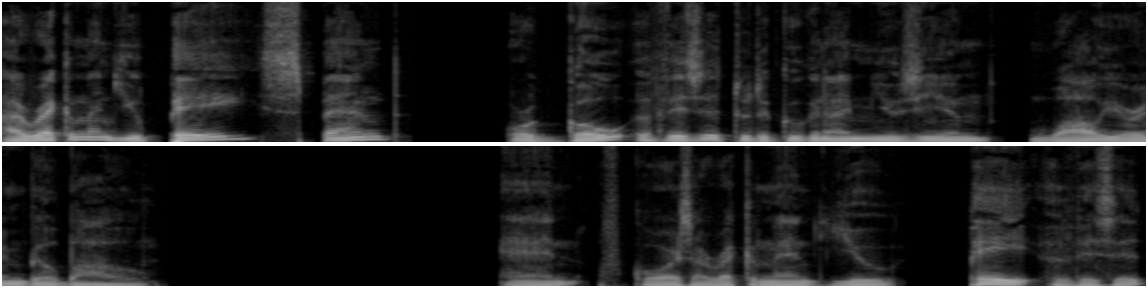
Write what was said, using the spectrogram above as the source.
I recommend you pay, spend, or go a visit to the Guggenheim Museum while you're in Bilbao. And of course, I recommend you pay a visit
